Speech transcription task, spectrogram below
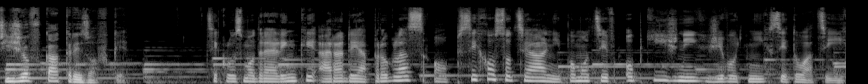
Křížovka krizovky. Cyklus Modré linky a Radia Proglas o psychosociální pomoci v obtížných životních situacích.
